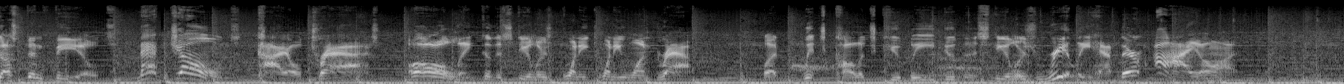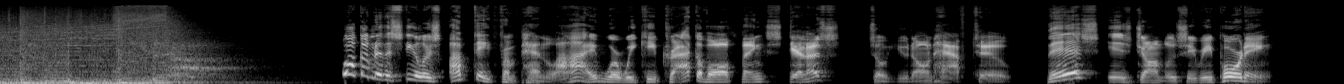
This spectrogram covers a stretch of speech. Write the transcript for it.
Justin Fields, Mac Jones, Kyle Trask, all linked to the Steelers 2021 draft. But which college QB do the Steelers really have their eye on? Welcome to the Steelers update from Penn Live, where we keep track of all things Steelers so you don't have to. This is John Lucy reporting.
